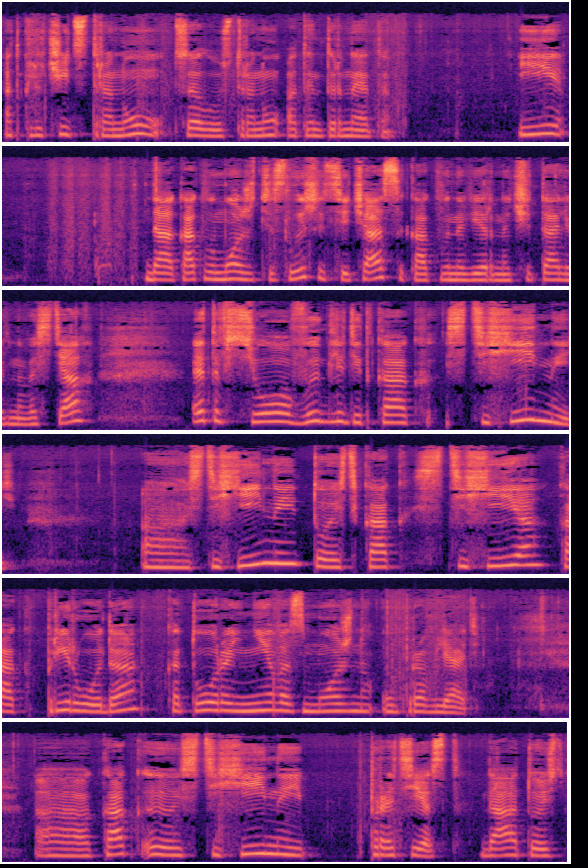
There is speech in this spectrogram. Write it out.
отключить страну, целую страну от интернета. И да, как вы можете слышать сейчас, и как вы, наверное, читали в новостях, это все выглядит как стихийный а, стихийный, то есть как стихия, как природа, которой невозможно управлять, а, как э, стихийный протест, да, то есть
